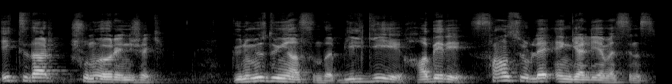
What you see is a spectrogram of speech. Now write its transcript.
İktidar şunu öğrenecek. Günümüz dünyasında bilgiyi, haberi sansürle engelleyemezsiniz.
